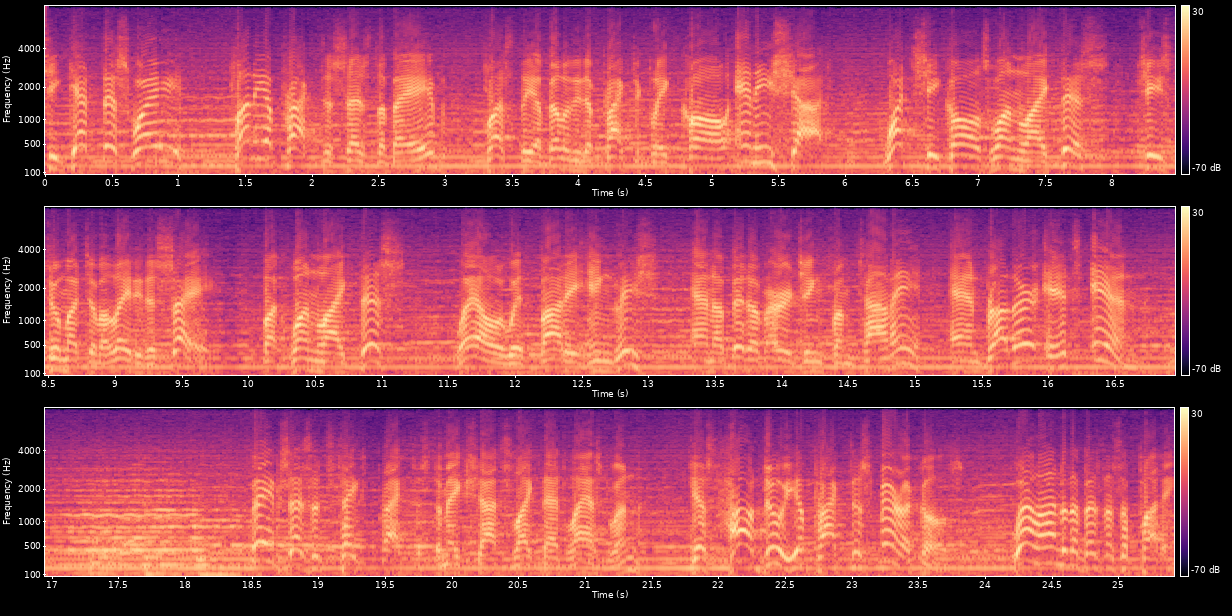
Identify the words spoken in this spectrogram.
She get this way? Plenty of practice, says the babe, plus the ability to practically call any shot. What she calls one like this, she's too much of a lady to say. But one like this, well, with body English and a bit of urging from Tommy, and brother, it's in. Babe says it takes practice to make shots like that last one. Just how do you practice miracles? Well, on to the business of putting.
